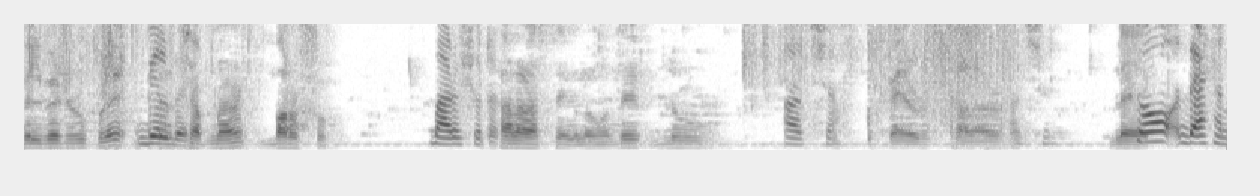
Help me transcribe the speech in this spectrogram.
বেলভেটের উপরে। হচ্ছে আপনার বারোশো। বারোশো টাকা। কালার আছে এগুলোর মধ্যে ব্লু আচ্ছা। প্যারট কালার আচ্ছা। তো দেখেন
